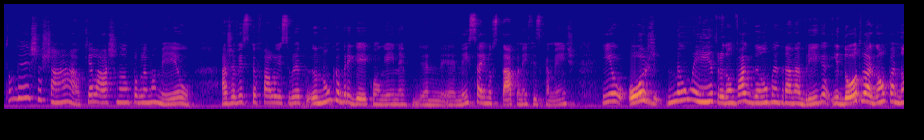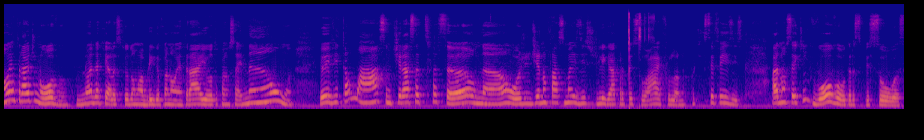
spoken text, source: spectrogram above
Então deixa achar, o que ela acha não é um problema meu. Haja visto que eu falo isso, eu nunca briguei com alguém, nem, eh, nem saí nos tapas, nem fisicamente. E eu hoje não entro, eu dou um vagão para entrar na briga e dou outro vagão para não entrar de novo. Não é daquelas que eu dou uma briga para não entrar e outra para não sair. Não, eu evito ao máximo tirar satisfação. Não, hoje em dia eu não faço mais isso de ligar para a pessoa. Ai, fulano, por que você fez isso? A não ser que envolva outras pessoas,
